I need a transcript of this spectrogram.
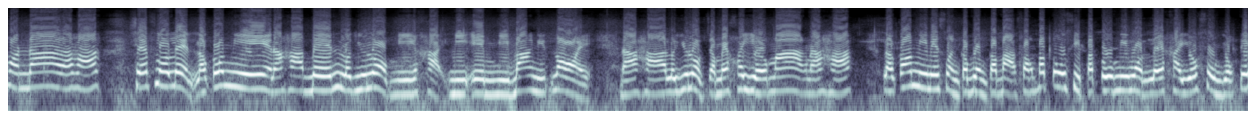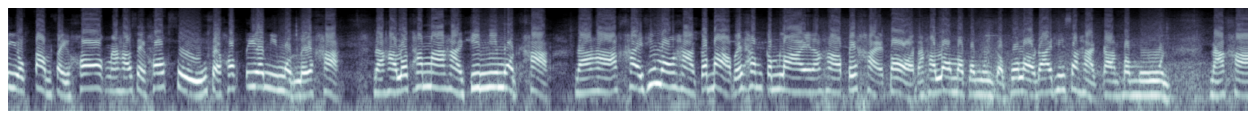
Honda นะคะ เชฟโรเลตแล้วก็มีนะคะ เบนซ์ รถยุโรปมีค่ะ BM มีบ้างนิดหน่อยนะคะรถยุโรปจะไม่ค่อยเยอะมากนะคะ แล้วก็มีในส่วนกระบงกระบะสองประตูสี่ประตูมีหมดเลยค่ะ ยกสูงยกเตี้ยยกต่ำใส่คอกนะคะ ใส่คอกสูง ใส่คอกเตี้ยมีหมดเลยค่ะนะคะรถทำมาหากินมีหมดค่ะนะคะ ใครที่มองหากระบะไปทำกำไรนะคะ ไปขายต่อนะคะลองมาประมูลกับพวกเราได้ที่สหการประมูลนะคะ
